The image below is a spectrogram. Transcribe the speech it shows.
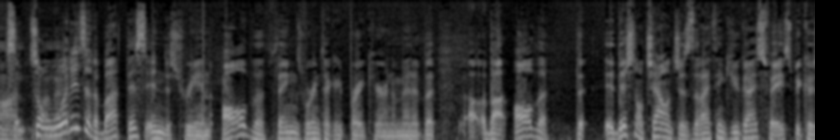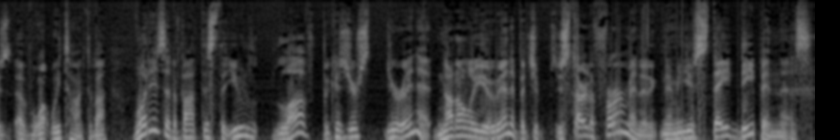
on So, so on what is it about this industry and all the things? We're going to take a break here in a minute, but uh, about all the, the additional challenges that I think you guys face because of what we talked about. What is it about this that you love because you're you're in it? Not only are you in it, but you, you started a firm in it. I mean, you stayed deep in this.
